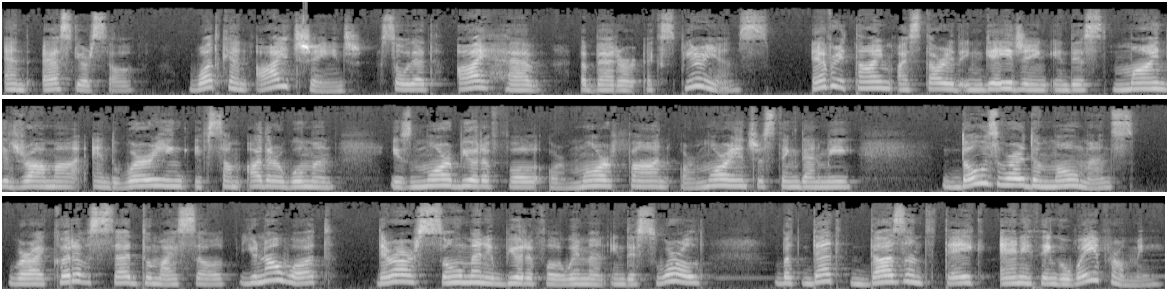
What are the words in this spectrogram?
and ask yourself, what can I change so that I have a better experience? Every time I started engaging in this mind drama and worrying if some other woman is more beautiful or more fun or more interesting than me, those were the moments where I could have said to myself, you know what? There are so many beautiful women in this world, but that doesn't take anything away from me.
